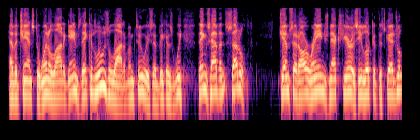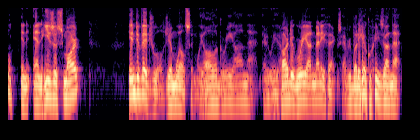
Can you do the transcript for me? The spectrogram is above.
have a chance to win a lot of games. They could lose a lot of them too. He said because we things haven't settled. Jim said our range next year, as he looked at the schedule, and and he's a smart individual, Jim Wilson. We all agree on that. It's hard to agree on many things. Everybody agrees on that.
